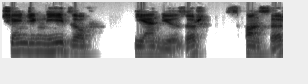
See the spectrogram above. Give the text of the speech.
changing needs of the end user, sponsor,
